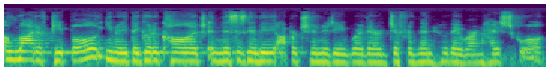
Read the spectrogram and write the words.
a lot of people, you know, they go to college and this is going to be the opportunity where they're different than who they were in high school.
